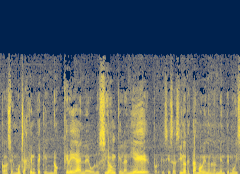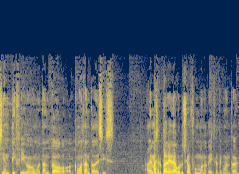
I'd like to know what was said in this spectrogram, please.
Conoces mucha gente que no crea en la evolución, que la niegue, porque si es así no te estás moviendo en un ambiente muy científico como tanto, como tanto decís. Además el padre de la evolución fue un monoteísta, te cuento, ¿eh?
